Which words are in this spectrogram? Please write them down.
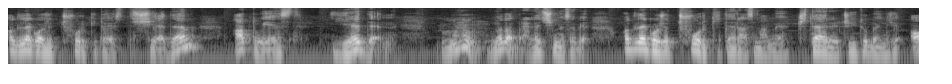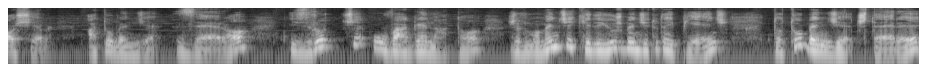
odległość od czwórki to jest 7, a tu jest 1. Mhm, no dobra, lecimy sobie. Odległość od czwórki teraz mamy 4, czyli tu będzie 8, a tu będzie 0. I zwróćcie uwagę na to, że w momencie, kiedy już będzie tutaj 5, to tu będzie 4,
